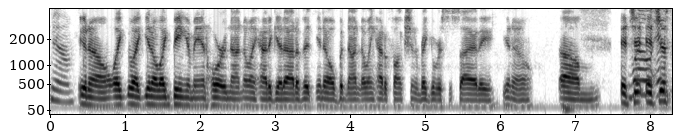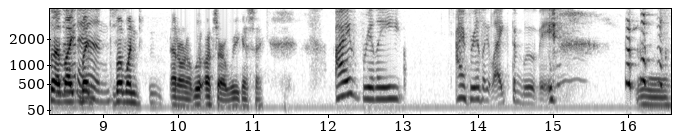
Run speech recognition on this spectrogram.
Yeah You know, like like you know, like being a man whore and not knowing how to get out of it, you know, but not knowing how to function in regular society, you know. Um it's Well, it's just that like that but, but when I don't know, I'm sorry, what were you going to say? i really i really like the movie Mm.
